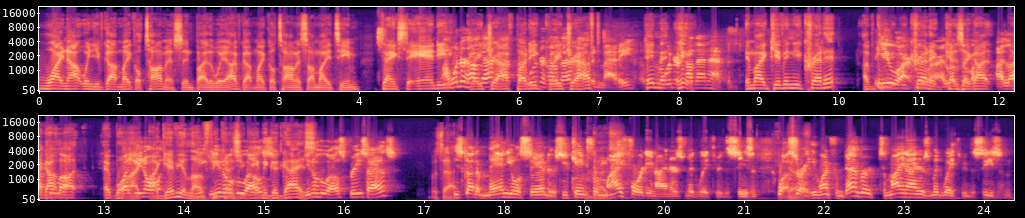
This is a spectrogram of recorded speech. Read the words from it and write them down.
why not when you've got Michael Thomas? And by the way, I've got Michael Thomas on my team. Thanks to Andy. I wonder how Great that draft, buddy. wonder how Great that draft. happened, Matty. Hey, I man, wonder hey. how that happened. Am I giving you credit? I'm giving You you, are, you credit are. I because I got. I love I got lot. love. Eh, well, But you know, I, I gave you love you know because who you, gave else? me good guys. You know who else Brees has? What's that? He's got Emmanuel Sanders, who came from my 49ers midway through the season. Well, does. sorry, he went from Denver to my Niners midway through the season.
